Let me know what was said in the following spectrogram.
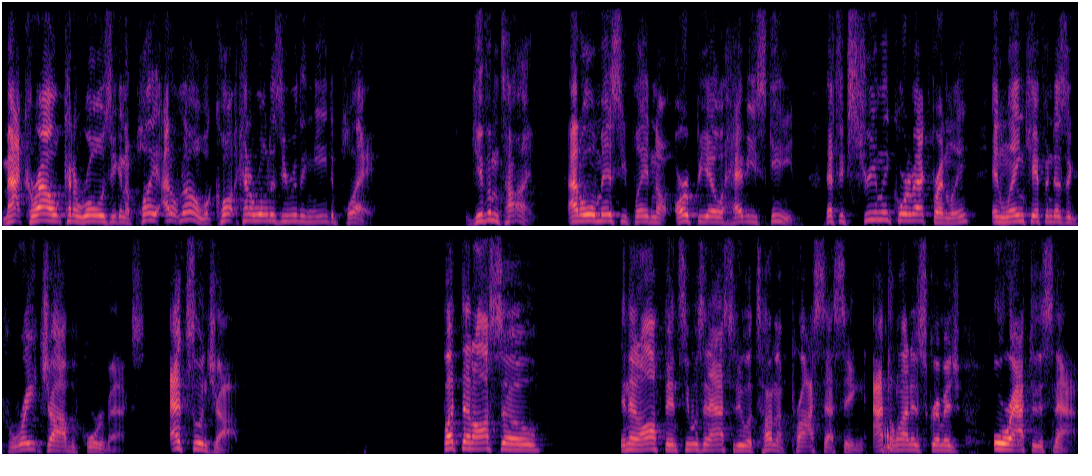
Matt Corral, what kind of role is he going to play? I don't know. What kind of role does he really need to play? Give him time. At Ole Miss, he played in an RPO heavy scheme that's extremely quarterback friendly, and Lane Kiffin does a great job of quarterbacks. Excellent job. But that also, in that offense, he wasn't asked to do a ton of processing at the line of scrimmage or after the snap.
